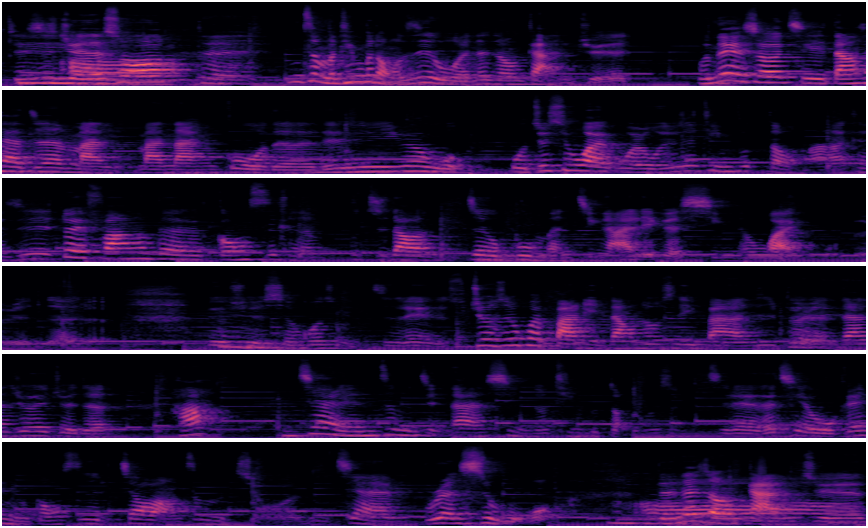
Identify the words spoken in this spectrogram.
就是觉得说、哦对，你怎么听不懂日文那种感觉。我那个时候其实当下真的蛮蛮难过的，就是因为我我就是外国人，我就是听不懂啊。可是对方的公司可能不知道这个部门进来了一个新的外国的人的留学生或什么之类的，就是会把你当做是一般的日本人，但是就会觉得哈，你竟然连这么简单的事情都听不懂或什么之类的，而且我跟你们公司交往这么久了，你竟然不认识我，的那种感觉。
